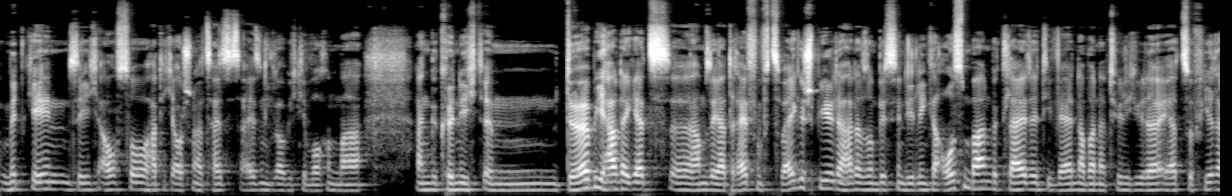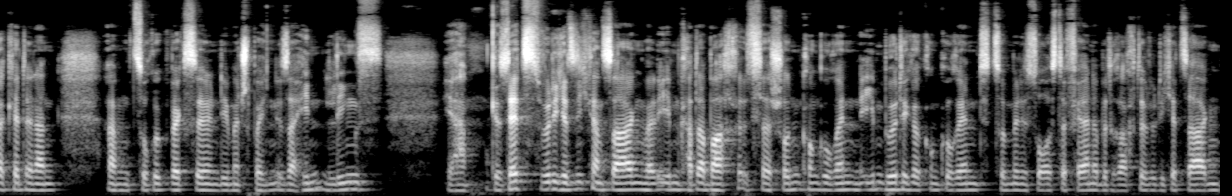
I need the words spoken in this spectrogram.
mitgehen, sehe ich auch so. Hatte ich auch schon als heißes Eisen, glaube ich, die Wochen mal angekündigt. Im Derby hat er jetzt, äh, haben sie ja 3-5-2 gespielt. Da hat er so ein bisschen die linke Außenbahn bekleidet. Die werden aber natürlich wieder eher zur Viererkette dann ähm, zurückwechseln. Dementsprechend ist er hinten links ja, gesetzt würde ich jetzt nicht ganz sagen, weil eben Katterbach ist ja schon ein Konkurrent, ein ebenbürtiger Konkurrent, zumindest so aus der Ferne betrachtet, würde ich jetzt sagen.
